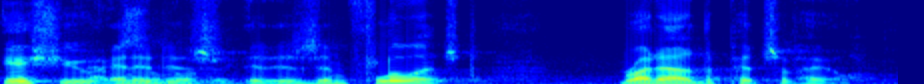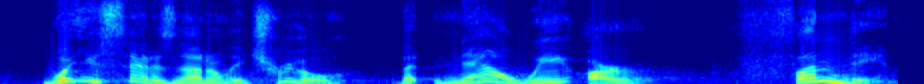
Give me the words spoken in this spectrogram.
issue, Absolutely. and it is, it is influenced right out of the pits of hell. What you said is not only true, but now we are funding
